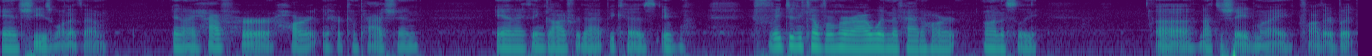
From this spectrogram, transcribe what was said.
and she's one of them. And I have her heart and her compassion, and I thank God for that because it, if it didn't come from her, I wouldn't have had a heart, honestly. Uh, not to shade my father, but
